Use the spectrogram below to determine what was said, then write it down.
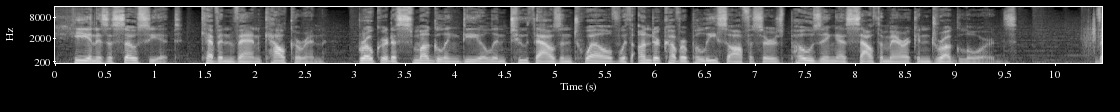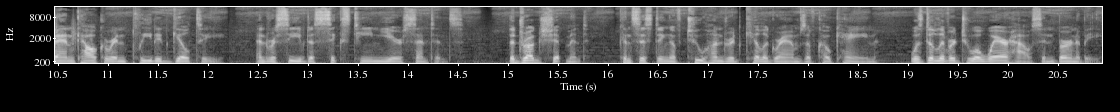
He and his associate, Kevin Van Kalkeren, brokered a smuggling deal in 2012 with undercover police officers posing as South American drug lords. Van Kalkeren pleaded guilty and received a 16-year sentence. The drug shipment, consisting of 200 kilograms of cocaine, was delivered to a warehouse in Burnaby,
